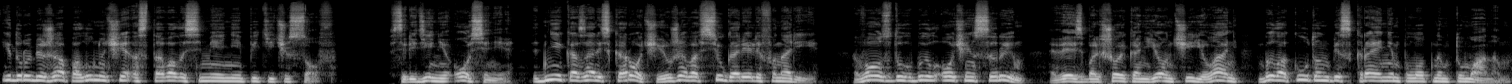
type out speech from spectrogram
и до рубежа полуночи оставалось менее пяти часов. В середине осени дни казались короче, и уже вовсю горели фонари. Воздух был очень сырым, весь большой каньон Чи-Юань был окутан бескрайним плотным туманом.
